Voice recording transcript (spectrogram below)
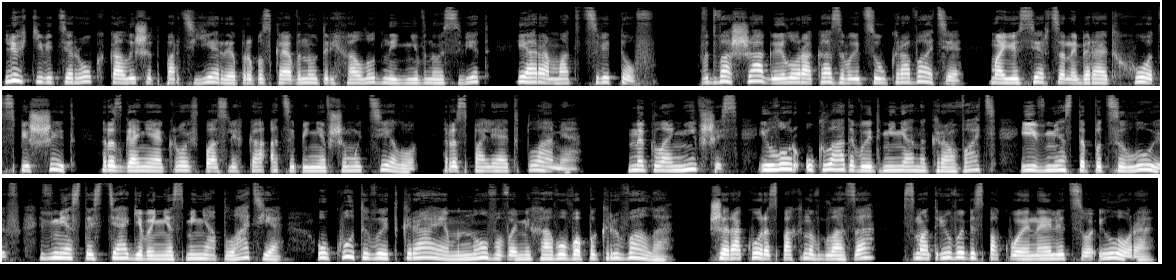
Легкий ветерок колышет портьеры, пропуская внутрь холодный дневной свет и аромат цветов. В два шага Элор оказывается у кровати. Мое сердце набирает ход, спешит, разгоняя кровь по слегка оцепеневшему телу, распаляет пламя. Наклонившись, Илор укладывает меня на кровать и вместо поцелуев, вместо стягивания с меня платья, укутывает краем нового мехового покрывала. Широко распахнув глаза, смотрю в обеспокоенное лицо Илора.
